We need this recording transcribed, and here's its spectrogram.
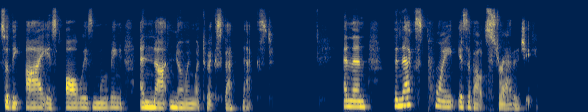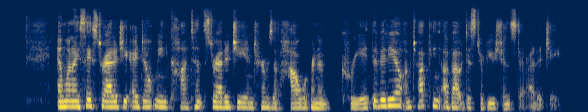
so the eye is always moving and not knowing what to expect next. And then the next point is about strategy. And when I say strategy, I don't mean content strategy in terms of how we're going to create the video. I'm talking about distribution strategy.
